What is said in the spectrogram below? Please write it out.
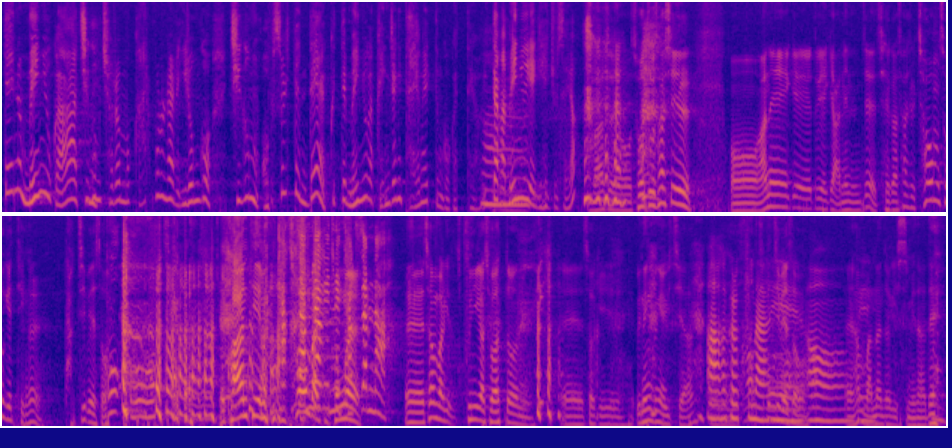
그때는 메뉴가 지금처럼 뭐 까르보나라 이런 거 지금 없을 텐데 그때 메뉴가 굉장히 다양했던 것 같아요. 이따가 아. 메뉴 얘기해 주세요. 맞아요. 저도 사실 어, 아내에게도 얘기 안 했는데 제가 사실 처음 소개팅을 닭집에서 오, 오. 네, 과한 TMI 처음 나겠네 정말 닭쌈나. 예, 처음 봤 분위기가 좋았던 예, 저기 은행동에 위치한 아 예, 그렇구나. 치킨집에서 예. 어, 네, 한번 네. 만난 적이 있습니다. 네.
